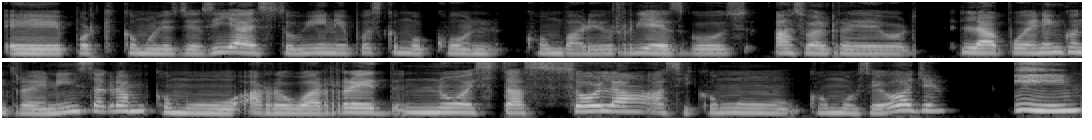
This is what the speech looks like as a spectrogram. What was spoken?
eh, porque como les decía, esto viene pues como con, con varios riesgos a su alrededor. La pueden encontrar en Instagram como arroba red no estás sola, así como, como se oye. Y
